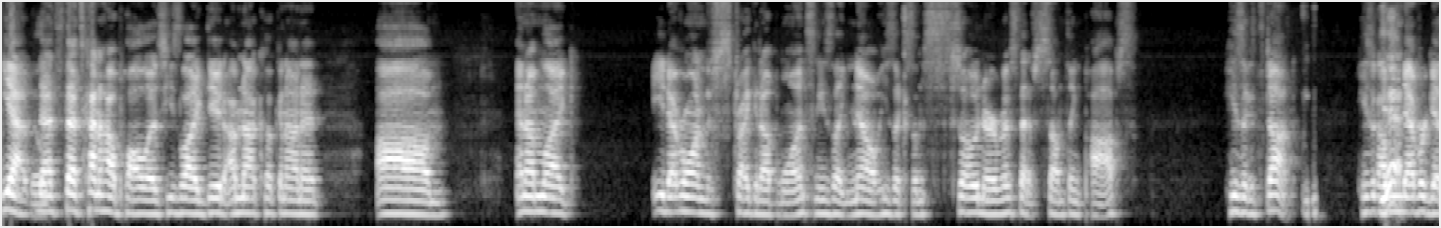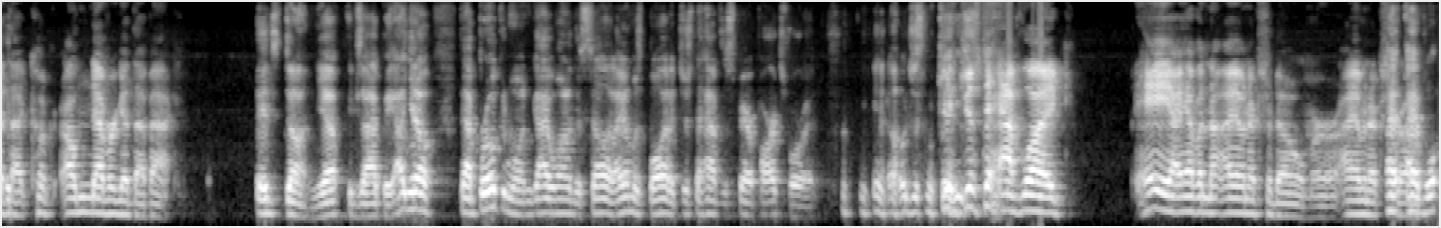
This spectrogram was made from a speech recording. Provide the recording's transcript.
Yeah, that's that's kind of how Paul is. He's like, dude, I'm not cooking on it. Um, and I'm like, you never wanted to strike it up once, and he's like, no. He's like, 'Cause I'm so nervous that if something pops, he's like, it's done. He's like, I'll Yeah. never get that cook. I'll never get that back. It's done. Yep, exactly. I, you know that broken one guy wanted to sell it. I almost bought it just to have the spare parts for it. you know, just in case. Just to have like, hey, I have an I have an extra dome, or I have an extra. I have one.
